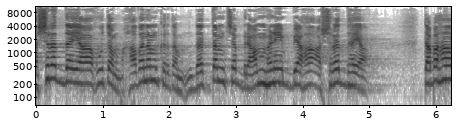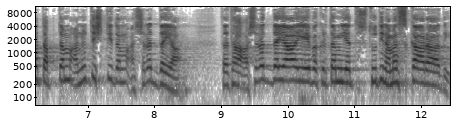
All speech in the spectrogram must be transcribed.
അശ്രദ്ധയാഹുതം ഹവനം കൃതം ദത്തം ച ബ്രാഹ്മണേഭ്യ അശ്രദ്ധയാ തപഃ തപ്തം അനുതിഷ്ഠിതം അശ്രദ്ധയാ തഥാ അശ്രദ്ധയാ ഏവ കൃതം യത് സ്തുതി നമസ്കാരാദി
